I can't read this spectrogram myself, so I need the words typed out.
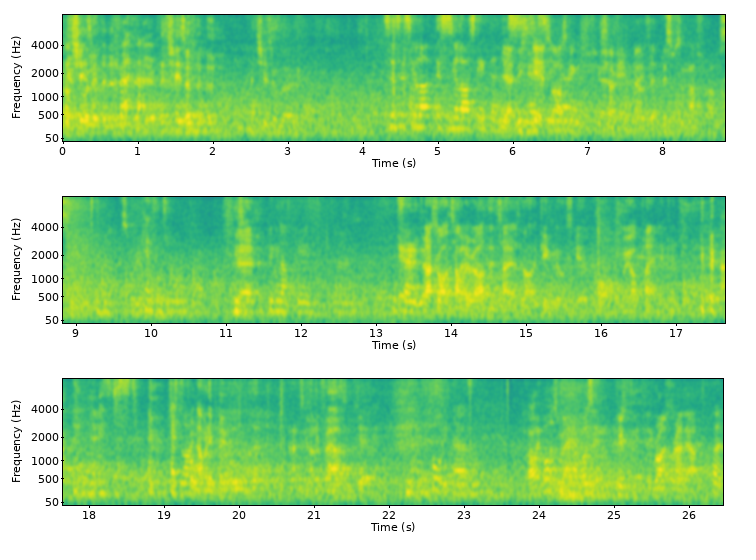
The chisel. The chisel. The chisel look. So is this your la- this is your last gig then? Yeah, this is it's it, the, last gig. Chauffeur Driven This was enough for us. That's what we Kensington Yeah. Big enough gig. Yeah, That's what I told her. I didn't say it was like a gig little scared. We are playing the kids. it's just headline. How many people was it? 50,000. Forty thousand. Oh, it was, man. It was in 50. Right, round out. But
